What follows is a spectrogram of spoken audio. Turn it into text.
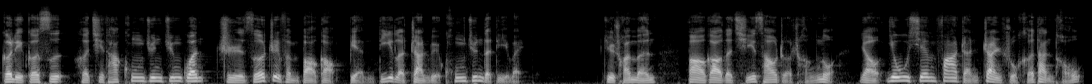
格里格斯和其他空军军官指责这份报告贬低了战略空军的地位。据传闻，报告的起草者承诺要优先发展战术核弹头，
